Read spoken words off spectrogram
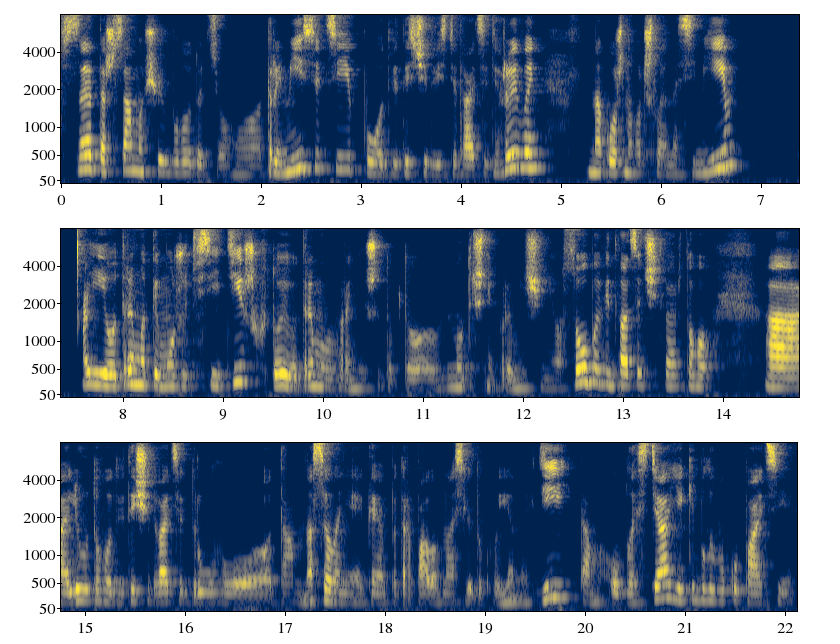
все те ж саме, що й було до цього: три місяці по 2220 гривень на кожного члена сім'ї. І отримати можуть всі ті ж, хто і отримував раніше, тобто внутрішньо переміщені особи від 24 лютого 2022 там населення, яке потерпало внаслідок воєнних дій, там областя, які були в окупації,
